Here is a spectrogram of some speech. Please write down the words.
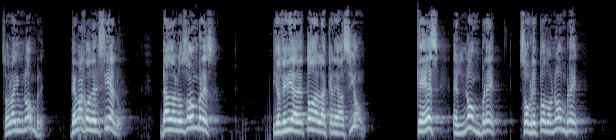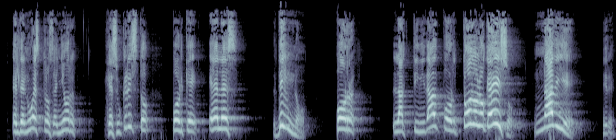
Solo hay un nombre. Debajo del cielo. Dado a los hombres. Yo diría de toda la creación. Que es el nombre, sobre todo nombre, el de nuestro Señor Jesucristo, porque Él es digno por la actividad, por todo lo que hizo. Nadie, mire,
